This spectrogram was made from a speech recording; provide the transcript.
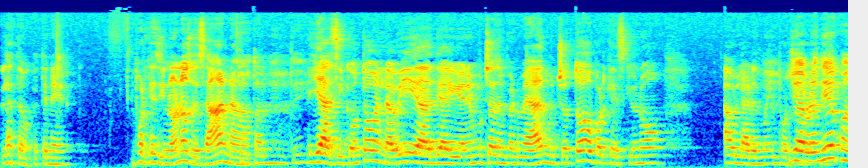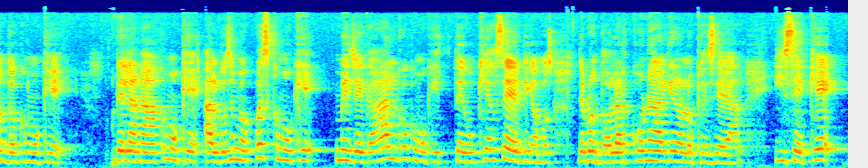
la tengo que tener, porque si no, no se sana. Totalmente. Y así con todo en la vida, de ahí vienen muchas enfermedades, mucho todo, porque es que uno, hablar es muy importante. Yo he aprendido cuando como que de la nada como que algo se me, pues como que me llega algo, como que tengo que hacer, digamos, de pronto hablar con alguien o lo que sea, y sé que,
